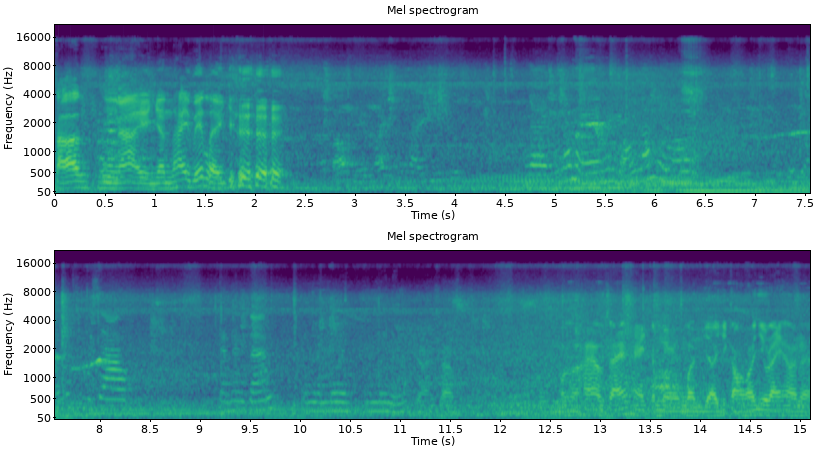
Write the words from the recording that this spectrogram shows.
tơn ngày nhìn thấy biết liền chứ. Mọi người hai hôm sáng 200 ngàn mình giờ chỉ còn ở nhiêu đây thôi nè.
